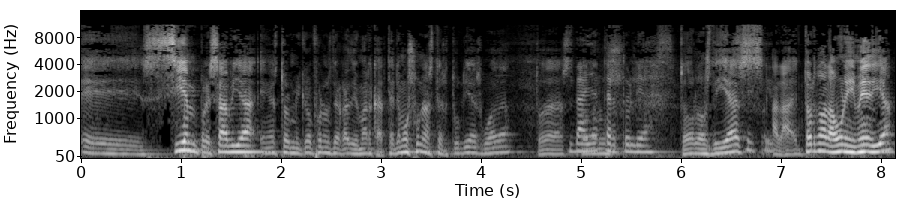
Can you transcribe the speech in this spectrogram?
eh, siempre sabia en estos micrófonos de Radio Marca. Tenemos unas tertulias, Guada, todas, Vaya todos, los, tertulias. todos los días, Sí, sí. A la, en torno a la una y media.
